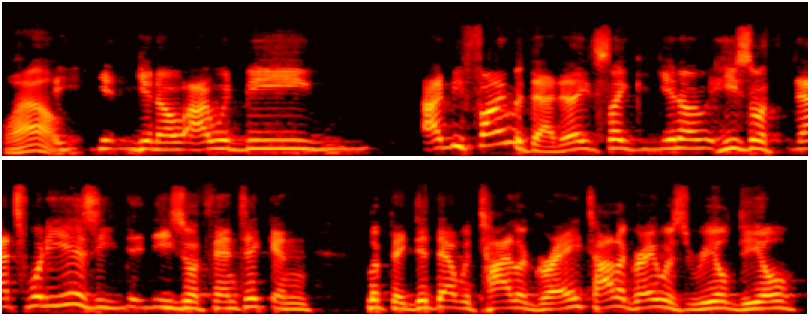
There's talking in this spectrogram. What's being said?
Wow. y- you know, I would be, I'd be fine with that. It's like you know, he's that's what he is. He he's authentic, and look, they did that with Tyler Gray. Tyler Gray was real deal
